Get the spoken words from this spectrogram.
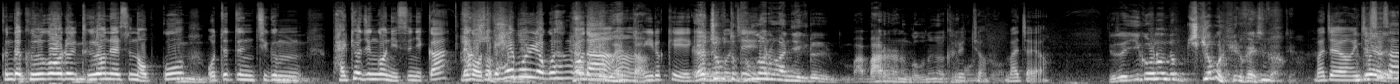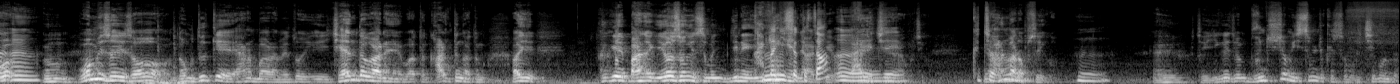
근데 그거를 드러낼 수는 없고 음. 어쨌든 지금 밝혀진 건 있으니까 내가 어떻게 없이 해보려고 이제 한 거다 해보려고 했다. 어, 이렇게 얘기하는 애초부터 거지. 불가능한 얘기를 마- 말을 하는 거거든요. 어떻게 그렇죠. 보면. 맞아요. 그래서 이거는 좀 지켜볼 필요가 있을 것 같아요. 맞아요. 이제 원, 응. 응, 원미서에서 너무 늦게 하는 바람에 또 이 젠더 간의 어떤 갈등 같은 거. 아니 그게 만약에 여성이었으면 니네 이렇게 가만히 있었겠어? 이렇게 응, 지금. 그쵸. 할말 없어 이거. 음. 에휴, 저 이게 좀 눈치 좀 있으면 좋겠어 우리 직원들.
